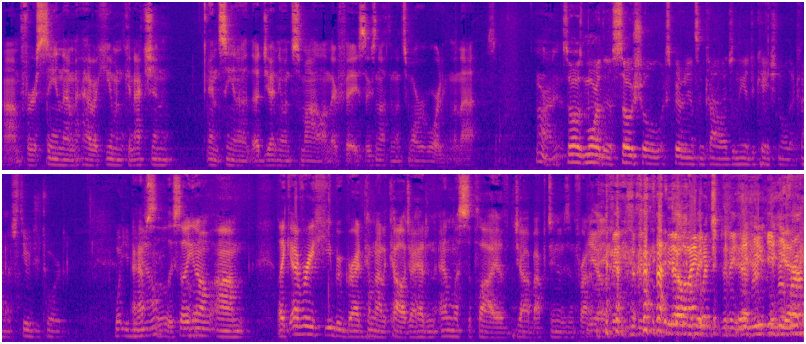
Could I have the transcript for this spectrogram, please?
um, for seeing them have a human connection and seeing a, a genuine smile on their face. There's nothing that's more rewarding than that. So. All right. So it was more the social experience in college and the educational that kind of steered you toward what you do now. Absolutely. So you know, um, like every Hebrew grad coming out of college, I had an endless supply of job opportunities in front of the me. big, the the language, the big Hebrew, Hebrew Yeah, firms.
